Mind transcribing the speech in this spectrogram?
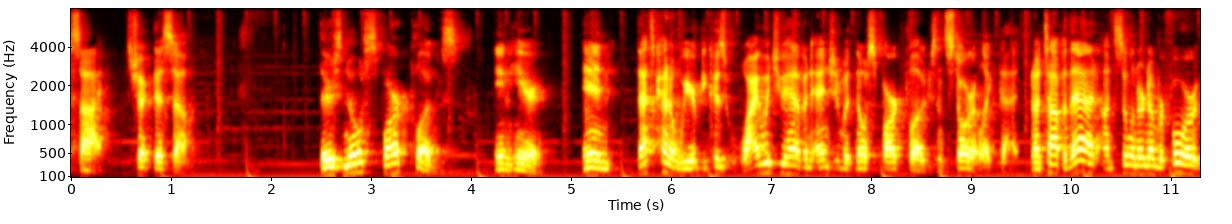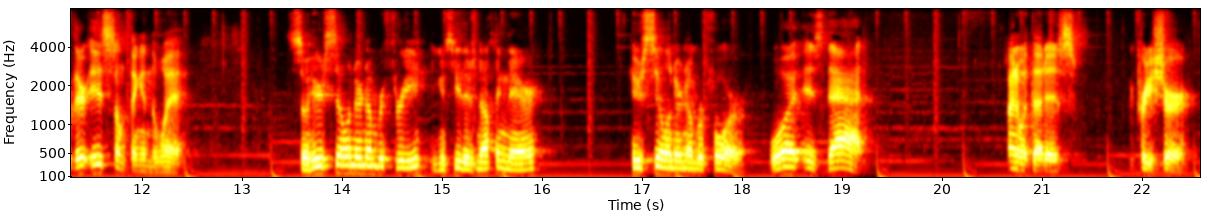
Si. Let's check this out. There's no spark plugs in here. And that's kind of weird because why would you have an engine with no spark plugs and store it like that? And on top of that, on cylinder number four, there is something in the way. So here's cylinder number three. You can see there's nothing there. Here's cylinder number four. What is that? I know what that is. I'm pretty sure.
